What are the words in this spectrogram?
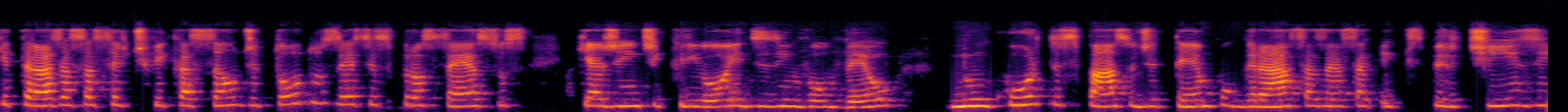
que traz essa certificação de todos esses processos que a gente criou e desenvolveu num curto espaço de tempo, graças a essa expertise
